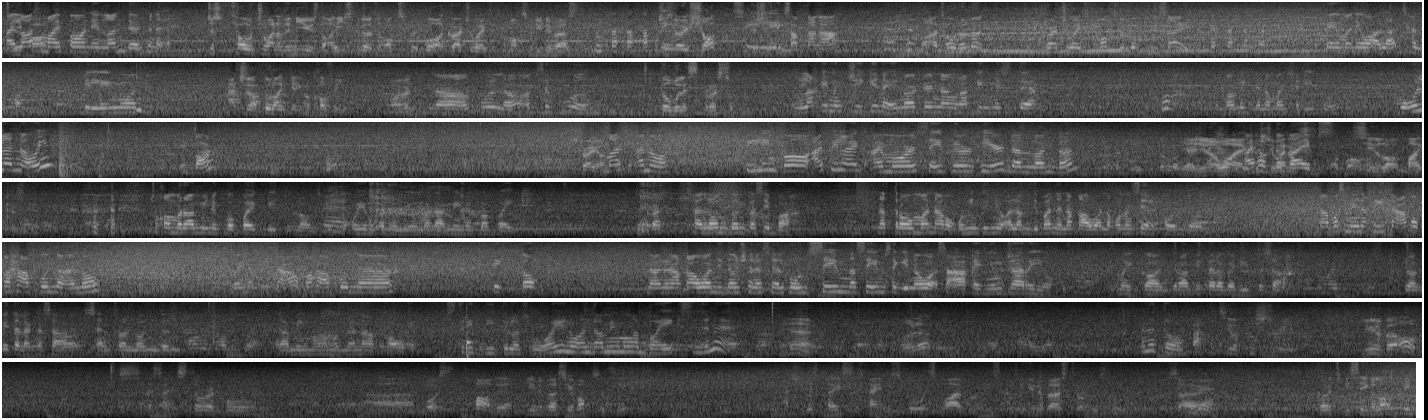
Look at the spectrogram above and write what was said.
I lost my phone in London, isn't it? just told Joanna the news that I used to go to Oxford. Well, I graduated from Oxford University. She's very shocked because she thinks I'm tanga. But I told her, look, graduated from Oxford. What can you say? Kayo maniwala dyan ba? Pilingon. Actually, I feel like getting a coffee. at the Moment. No, I'm full, no? I'm so full. Double espresso. Ang laki ng chicken na in-order ng aking mister. Oh, namamig na naman siya dito. Muulan na, uy. Diba? Straight up. Mas, ano, feeling ko, I feel like I'm more safer here than London. Yeah, you know why? I have the vibes. Seen a lot of bikers here. Tsaka marami nagbabike dito lang. Gusto ko yung ganun, yung marami nagbabike. Doon ka, sa London kasi ba, na-trauma na ako. Kung hindi nyo alam, di ba, nanakawan ako ng cellphone doon. Tapos may nakita ako kahapon na ano, may nakita ako kahapon na TikTok na nanakawan din daw siya ng cellphone. Same na same sa ginawa sa akin, yung Jario. My God, grabe talaga dito sa Grabe talaga sa Central London. Daming mga magnanakaw eh. Street dito lang. Oh, ayun oh, ang daming mga bikes, isn't it? Yeah. Oh look, Ano to? faculty of history. Univer oh, it's a historical. Uh, well, it's part of the University of Oxford. See. Actually, this place is famous for its libraries and the university, obviously. So, Is it? going to be seeing a lot of things.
